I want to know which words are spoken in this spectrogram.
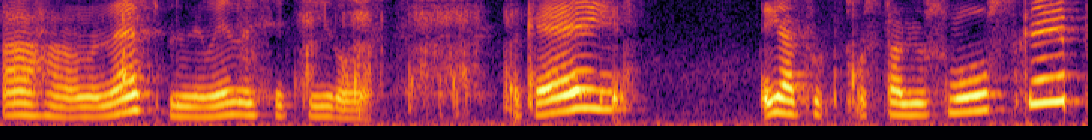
Ага, у мене спілимилися тіло. Окей. Я тут поставлю смолоскип.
